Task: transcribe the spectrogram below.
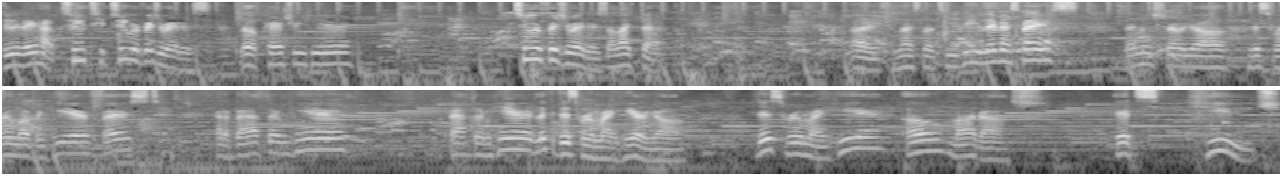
Dude, they have two, two, refrigerators. Little pantry here. Two refrigerators, I like that. All right, nice little TV, living space. Let me show y'all this room over here first. Got a bathroom here, bathroom here. Look at this room right here, y'all. This room right here, oh my gosh. It's huge.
